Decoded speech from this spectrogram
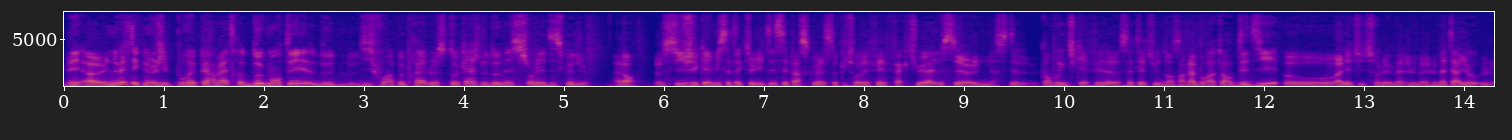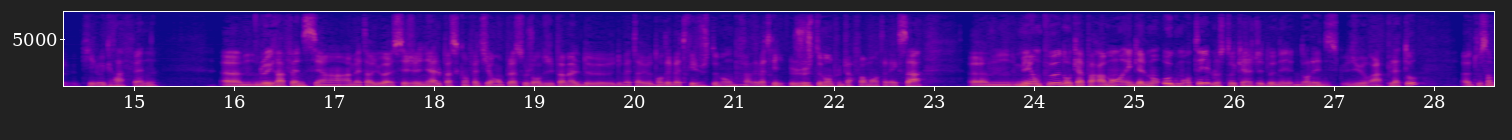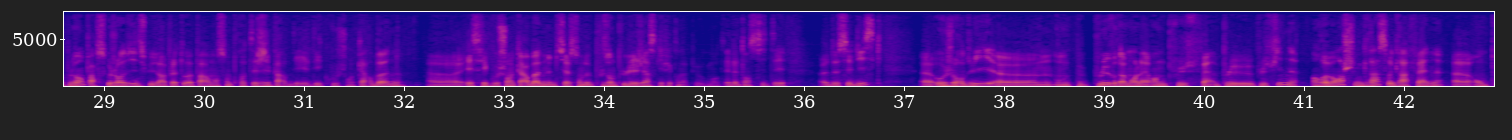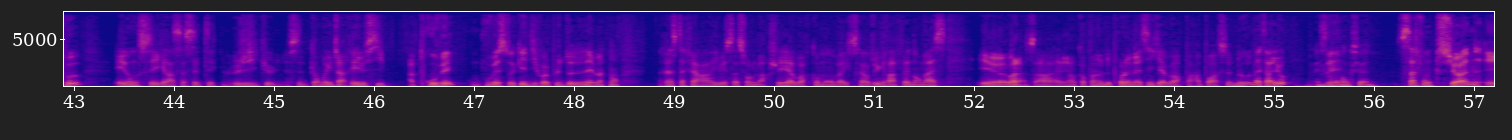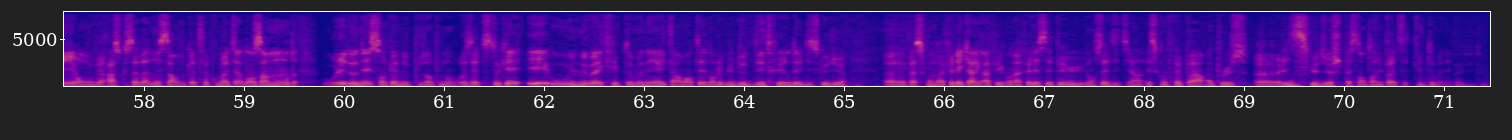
Mais euh, une nouvelle technologie pourrait permettre d'augmenter de, de 10 fois à peu près le stockage de données sur les disques durs. Alors, euh, si j'ai mis cette actualité, c'est parce qu'elle s'appuie sur des faits factuels. C'est euh, l'université de Cambridge qui a fait cette étude dans un laboratoire dédié à l'étude sur le, ma- le ma- le matériau qui est le graphène. Le graphène, c'est un, matériau assez génial parce qu'en fait, il remplace aujourd'hui pas mal de, de matériaux dans des batteries, justement, pour faire des batteries justement plus performantes avec ça. Mais on peut donc apparemment également augmenter le stockage des données dans les disques durs à plateau. Euh, tout simplement parce qu'aujourd'hui, les disques durs à plateau apparemment sont protégés par des, couches en carbone. euh, et ces couches en carbone, même si elles sont de plus en plus légères, ce qui fait qu'on a pu augmenter la densité euh, de ces disques, aujourd'hui, on ne peut plus vraiment les rendre plus, fin-. En revanche, grâce au graphène, on peut. Et donc, c'est grâce à cette technologie que l'Université de Cambridge a réussi à prouver qu'on pouvait stocker 10 fois plus de données. Maintenant, reste à faire arriver ça sur le marché, à voir comment on va extraire du graphène en masse. Et euh, voilà, ça, il y a encore pas mal de problématiques à voir par rapport à ce nouveau matériau. Mais ça fonctionne. Ça fonctionne et on verra ce que ça donne, mais c'est en tout cas très prometteur dans un monde où les données sont quand même de plus en plus nombreuses à être stockées et où une nouvelle crypto-monnaie a été inventée dans le but de détruire des disques durs. Euh, parce qu'on a fait les cartes graphiques, on a fait les CPU, on s'est dit tiens, est-ce qu'on ferait pas en plus euh, les disques durs? Je sais pas si t'as entendu parler de cette crypto-monnaie. Pas du tout.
